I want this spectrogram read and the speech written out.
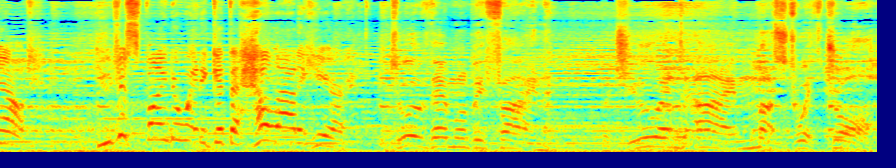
Out. You just find a way to get the hell out of here. Two of them will be fine, but you and I must withdraw.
